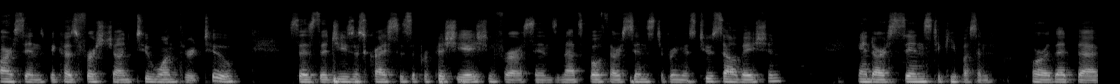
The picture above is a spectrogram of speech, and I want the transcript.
our sins because First John 2 1 through 2 says that Jesus Christ is a propitiation for our sins, and that's both our sins to bring us to salvation and our sins to keep us in or that uh,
